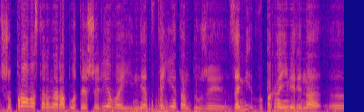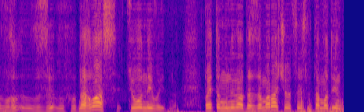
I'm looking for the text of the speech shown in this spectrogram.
і, що права сторона працює, що ліва, і не стає там дуже, по крайній мірі на, з- на глаз цього не видно. Поэтому не треба заморачуватися, якщо там один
